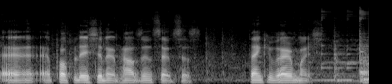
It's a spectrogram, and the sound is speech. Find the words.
uh, population and housing census. Thank you very much.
